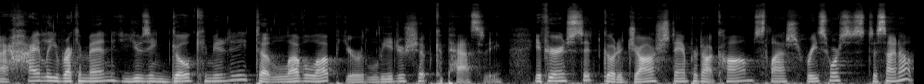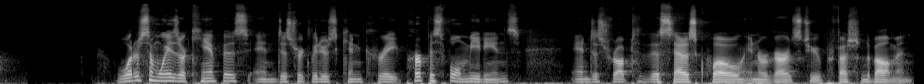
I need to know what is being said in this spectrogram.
I highly recommend using Go Community to level up your leadership capacity. If you're interested, go to joshstamper.com slash resources to sign up. What are some ways our campus and district leaders can create purposeful meetings and disrupt the status quo in regards to professional development?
